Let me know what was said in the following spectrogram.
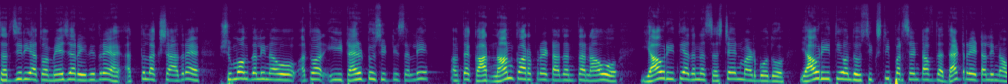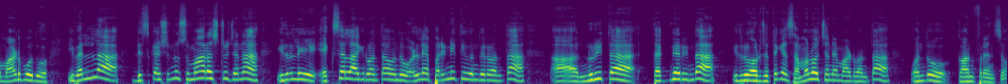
ಸರ್ಜರಿ ಅಥವಾ ಮೇಜರ್ ಇದಿದ್ರೆ ಹತ್ತು ಲಕ್ಷ ಆದರೆ ಶಿವಮೊಗ್ಗದಲ್ಲಿ ನಾವು, ಅಥವಾ ಈ ಟೈರ್ ಟು ಸಿಟೀಸಲ್ಲಿ ಮತ್ತು ಕಾರ್, ನಾನ್ ಕಾರ್ಪೊರೇಟ್ ಆದಂಥ ನಾವು ಯಾವ ರೀತಿ ಅದನ್ನು ಸಸ್ಟೈನ್ ಮಾಡ್ಬೋದು, ಯಾವ ರೀತಿ ಒಂದು sixty percent of the that ರೇಟಲ್ಲಿ ನಾವು ಮಾಡ್ಬೋದು, ಇವೆಲ್ಲ ಡಿಸ್ಕಷನ್ನು ಸುಮಾರಷ್ಟು ಜನ ಇದರಲ್ಲಿ ಎಕ್ಸೆಲ್ ಆಗಿರುವಂಥ ಒಂದು ಒಳ್ಳೆಯ ಪರಿಣಿತಿ ಹೊಂದಿರುವಂಥ ನುರಿತ ತಜ್ಞರಿಂದ ಇದ್ರ, ಅವ್ರ ಜೊತೆಗೆ ಸಮಾಲೋಚನೆ ಮಾಡುವಂಥ ಒಂದು ಕಾನ್ಫರೆನ್ಸು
